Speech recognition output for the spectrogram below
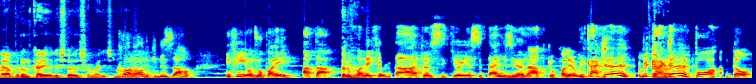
é, o Bruno caiu, deixa eu chamar ele de novo. Caralho, que bizarro. Enfim, onde eu parei? Ah, tá. Tá Eu junto. falei que eu, ah, que, eu, que eu ia citar Hermes e Renato, que eu falei, eu me caguei! Eu me caguei, porra! Então,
